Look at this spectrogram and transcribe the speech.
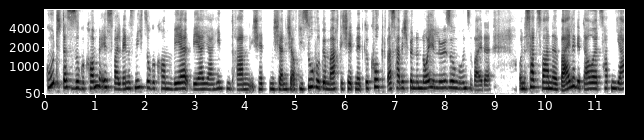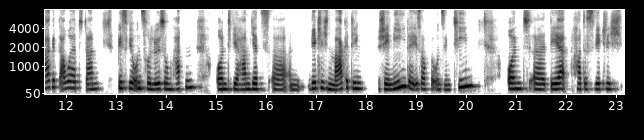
gut, dass es so gekommen ist, weil wenn es nicht so gekommen wäre, wäre ja hinten dran, ich hätte mich ja nicht auf die Suche gemacht, ich hätte nicht geguckt, was habe ich für eine neue Lösung und so weiter. Und es hat zwar eine Weile gedauert, es hat ein Jahr gedauert dann, bis wir unsere Lösung hatten. Und wir haben jetzt äh, einen wirklichen Marketing-Genie, der ist auch bei uns im Team. Und äh, der hat es wirklich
